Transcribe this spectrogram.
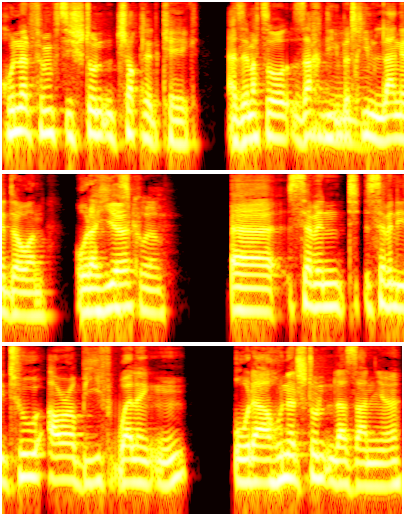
150 Stunden Chocolate Cake. Also er macht so Sachen, die Mm. übertrieben lange dauern. Oder das hier ist cool. äh, 70, 72 Hour Beef Wellington oder 100 Stunden Lasagne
